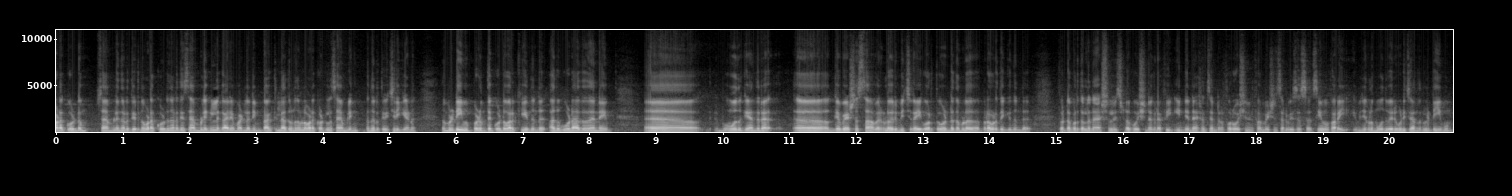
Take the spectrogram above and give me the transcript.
വടക്കോട്ടും സാമ്പിളിംഗ് നടത്തിയിരുന്നു. വടക്കോട്ട് നടത്തിയ സാമ്പിളിങ്ങിൽ കാര്യമായിട്ടുള്ള ഇമ്പാക്റ്റ് ഇല്ലാത്തതുകൊണ്ട് നമ്മൾ വടക്കോട്ടുള്ള സാമ്പിളിംഗ് ഇപ്പം നിർത്തി വെച്ചിരിക്കുകയാണ് നമ്മുടെ ടീം ഇപ്പോഴും തെക്കോട്ട് വർക്ക് ചെയ്യുന്നുണ്ട്. അതുകൂടാതെ തന്നെ മൂന്ന് കേന്ദ്ര ഗവേഷണ സ്ഥാപനങ്ങൾ ഒരുമിച്ച് കൈകോർത്തുകൊണ്ട് നമ്മൾ പ്രവർത്തിക്കുന്നുണ്ട്. തൊട്ടപ്പുറത്തുള്ള national institute of oceanography Indian national centre for ocean information services സീമഫറി ഇപ്പം ഞങ്ങൾ മൂന്ന് പേരും കൂടി ചേർന്നുള്ള ടീമും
